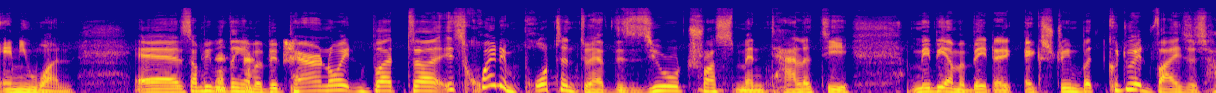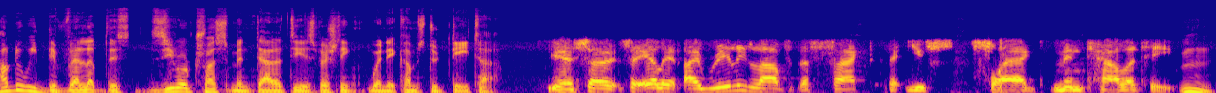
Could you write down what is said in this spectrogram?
anyone. Uh, some people think I'm a bit paranoid, but uh, it's quite important to have this zero trust mentality. Maybe I'm a bit extreme, but could you advise us? How do we develop this zero trust mentality, especially when it comes to data? Yeah, so, so Elliot, I really love the fact that you flagged mentality. Mm.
